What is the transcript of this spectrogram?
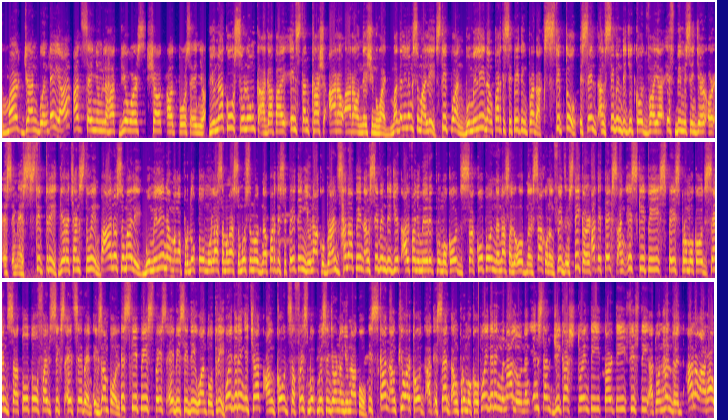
Mark John Buendea at sa inyong lahat viewers, shoutout po sa inyo. Yunako Sulong Kaagapay Instant Cash araw-araw nationwide. Madali lang sumali. Step 1, bumili ng participating products. Step 2, isend ang 7-digit code via FB Messenger or SMS. Step 3, get a chance to win. Paano sumali? Bumili ng mga produkto mula sa mga sumusunod na participating Yunako brands. Hanapin ang 7-digit alphanumeric promo code sa coupon na nasa loob ng sako ng feeds o sticker at i-text ang SKP space promo code send sa 225687. Example, SKP space ABCD123. Pwede ring i-chat ang code sa Facebook Messenger ng Yunako. I-scan ang QR code at i-send ang promo code. Pwede ring manalo ng instant GCash 20, 30, 50 at 100 araw-araw.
